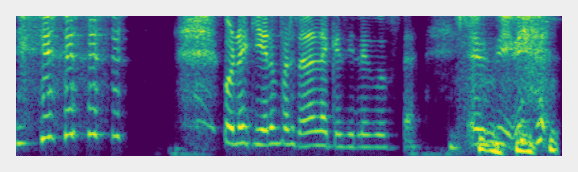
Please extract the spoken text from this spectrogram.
bueno, aquí hay una persona a la que sí le gusta. En fin.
